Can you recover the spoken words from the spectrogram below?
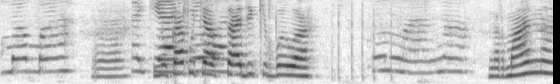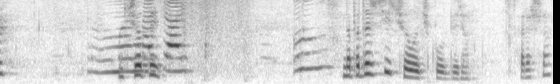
мама, А. А Ну как у тебя в садике было? Нормально? мама, чё ты- Да подожди, челочку уберем. Хорошо?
